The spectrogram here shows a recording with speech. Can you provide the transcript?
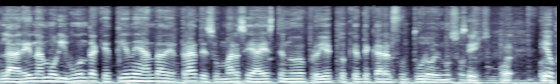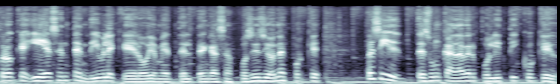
la arena moribunda que tiene anda detrás de sumarse a este nuevo proyecto que es de cara al futuro de nosotros. Yo creo que, y es entendible que él, obviamente él tenga esas posiciones porque, pues sí, es un cadáver político que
